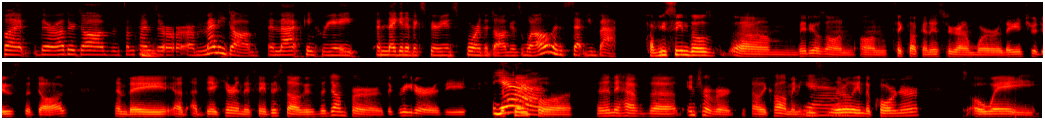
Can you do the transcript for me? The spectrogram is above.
but there are other dogs and sometimes mm. there are many dogs and that can create a negative experience for the dog as well and set you back have you seen those um, videos on on tiktok and instagram where they introduce the dogs and they at, at daycare and they say this dog is the jumper the greeter the, the yeah playful and then they have the introvert is how they call him and he's yeah. literally in the corner away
